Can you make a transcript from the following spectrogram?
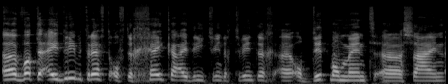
Uh, wat de E3 betreft, of de GK E3 2020, uh, op dit moment uh, zijn,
